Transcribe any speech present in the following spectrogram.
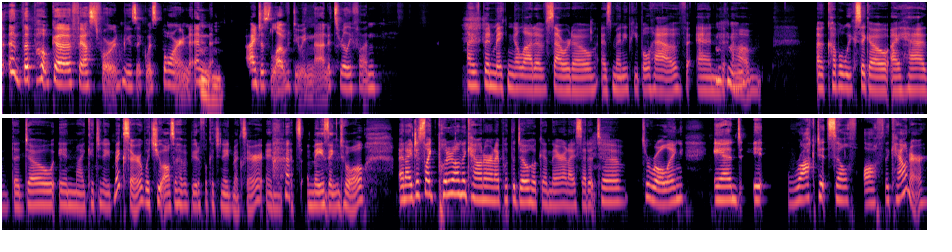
the polka fast forward music was born. And Mhm. I just love doing that. It's really fun. I've been making a lot of sourdough, as many people have. And Mhm. um, a couple weeks ago, I had the dough in my KitchenAid mixer, which you also have a beautiful KitchenAid mixer, and it's amazing tool. And I just like put it on the counter, and I put the dough hook in there, and I set it to to rolling, and it rocked itself off the counter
